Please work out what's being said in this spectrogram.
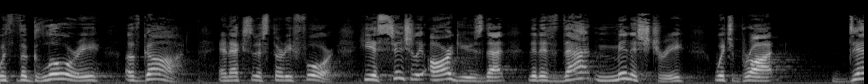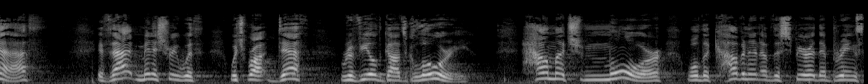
with the glory of God in Exodus 34. He essentially argues that, that if that ministry, which brought death, if that ministry with, which brought death revealed God's glory, how much more will the covenant of the Spirit that brings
